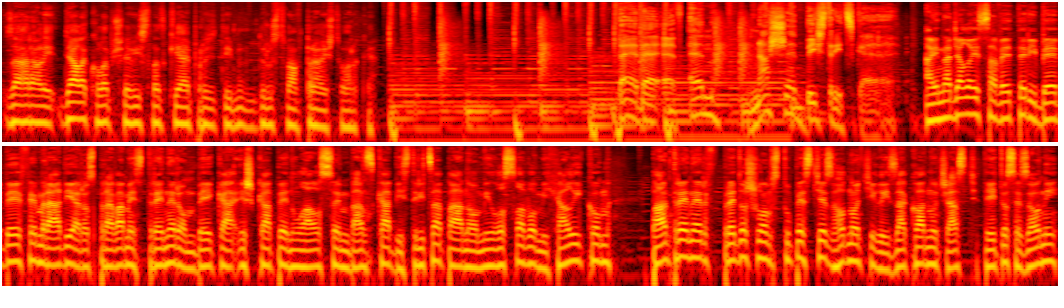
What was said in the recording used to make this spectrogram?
zahrali ďaleko lepšie výsledky aj proti tým družstvám v prvej štvorke. BBFM Naše Bystrické. Aj naďalej sa v éteri BBFM rádia rozprávame s trénerom BK SKP 08 Banská Bystrica pánom Miloslavom Michalíkom. Pán tréner, v predošlom vstupe ste zhodnotili základnú časť tejto sezóny,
